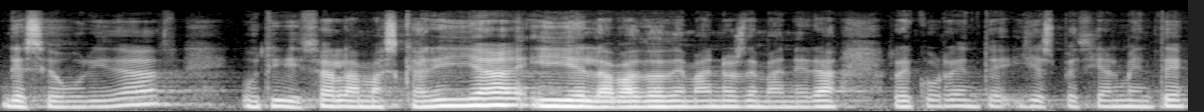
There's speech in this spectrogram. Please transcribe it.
de seguridad utilizar la mascarilla y el lavado de manos de manera recurrente y especialmente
